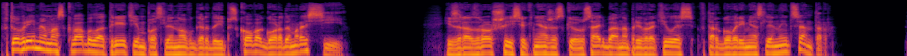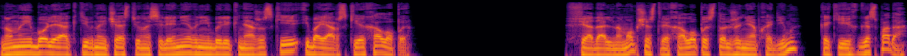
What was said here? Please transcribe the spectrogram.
В то время Москва была третьим после Новгорода и Пскова городом России. Из разросшейся княжеской усадьбы она превратилась в торгово-ремесленный центр, но наиболее активной частью населения в ней были княжеские и боярские холопы. В феодальном обществе холопы столь же необходимы, как и их господа.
